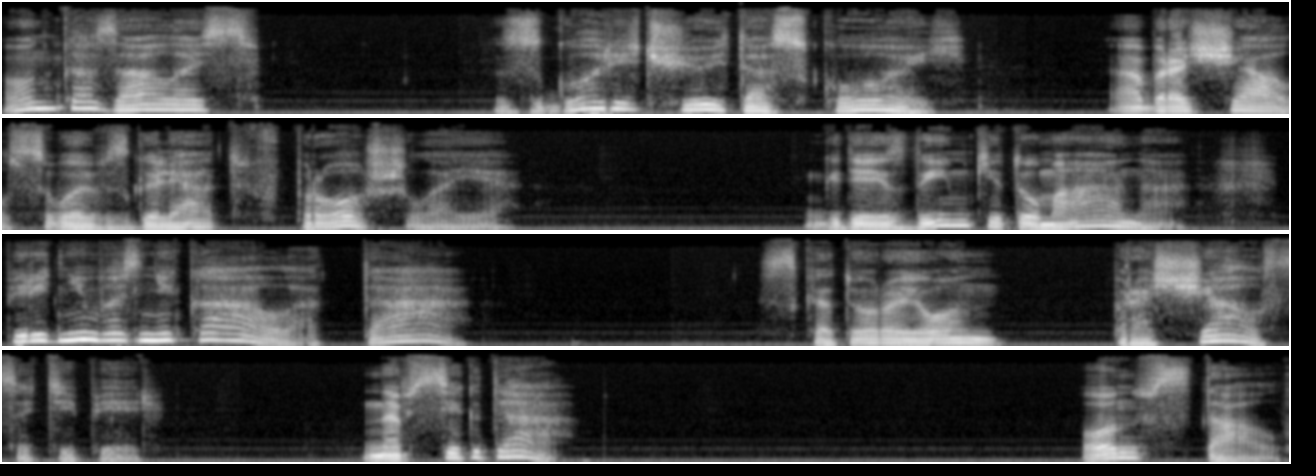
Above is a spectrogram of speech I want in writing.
он, казалось, с горечью и тоской обращал свой взгляд в прошлое, где из дымки тумана перед ним возникала та, с которой он прощался теперь навсегда. Он встал.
